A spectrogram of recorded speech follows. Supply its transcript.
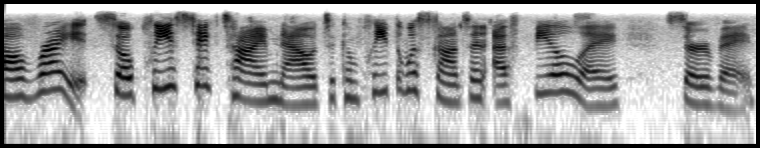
All right, so please take time now to complete the Wisconsin FBLA survey.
